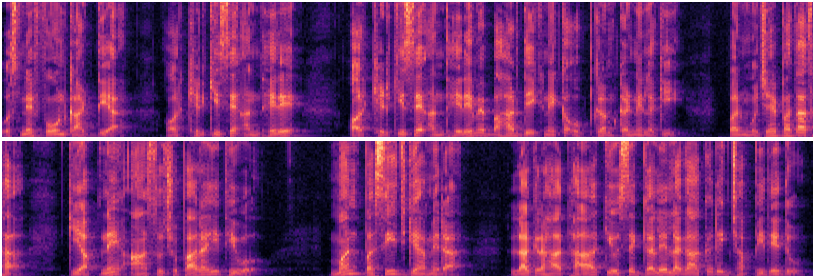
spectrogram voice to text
उसने फ़ोन काट दिया और खिड़की से अंधेरे और खिड़की से अंधेरे में बाहर देखने का उपक्रम करने लगी। पर मुझे पता था कि अपने आँसू छुपा रही थी वो। मन पसीज गया मेरा। लग रहा था कि उसे गले लगाकर एक झप्पी दे दूँ।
